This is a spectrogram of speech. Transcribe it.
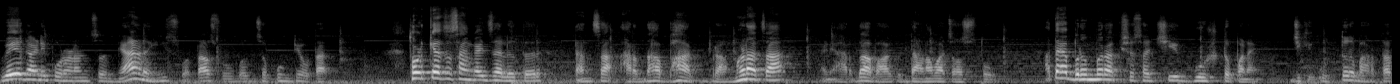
वेद आणि पुराणांचं ज्ञानही स्वतःसोबत जपून ठेवतात. थोडक्याचं सांगायचं झालं तर त्यांचा अर्धा भाग ब्राह्मणाचा आणि अर्धा भाग दानवाचा असतो. आता या ब्रह्मराक्षसाची एक गोष्ट पण आहे. जी की उत्तर भारतात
